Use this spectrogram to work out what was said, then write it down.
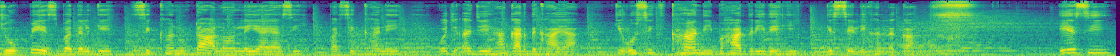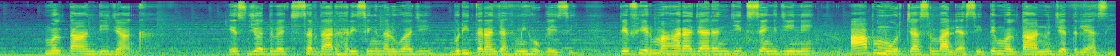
ਜੋ ਭੇਸ ਬਦਲ ਕੇ ਸਿੱਖਾਂ ਨੂੰ ਢਾਹ ਲਾਉਣ ਲਈ ਆਇਆ ਸੀ, ਪਰ ਸਿੱਖਾਂ ਨੇ ਕੁਝ ਅਜਿਹਾ ਕਰ ਦਿਖਾਇਆ ਕਿ ਉਹ ਸਿੱਖਾਂ ਦੀ ਬਹਾਦਰੀ ਦੇ ਹੀ ਕਿੱਸੇ ਲਿਖਣ ਲੱਗਾ। ਇਹ ਸੀ ਮੁਲਤਾਨ ਦੀ ਜੰਗ। ਇਸ ਯੁੱਧ ਵਿੱਚ ਸਰਦਾਰ ਹਰੀ ਸਿੰਘ ਨਲੂਆ ਜੀ ਬੁਰੀ ਤਰ੍ਹਾਂ ਜ਼ਖਮੀ ਹੋ ਗਏ ਸੀ ਤੇ ਫਿਰ ਮਹਾਰਾਜਾ ਰਣਜੀਤ ਸਿੰਘ ਜੀ ਨੇ ਆਪ ਮੋਰਚਾ ਸੰਭਾਲਿਆ ਸੀ ਤੇ ਮੁਲਤਾਨ ਨੂੰ ਜਿੱਤ ਲਿਆ ਸੀ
